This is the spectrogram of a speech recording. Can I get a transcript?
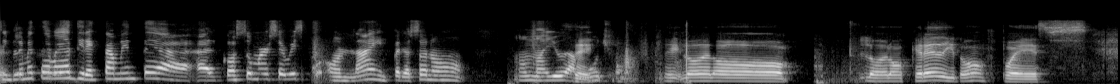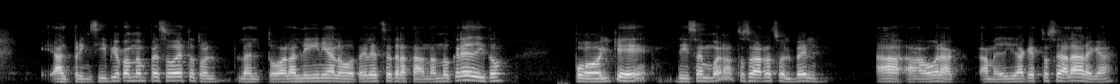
simplemente vayas directamente al Customer Service online, pero eso no, no ayuda mucho. Sí, lo de los, lo de los créditos, pues al principio cuando empezó esto, todas las líneas, los hoteles, etcétera, estaban dando créditos porque dicen, bueno, esto se va a resolver ahora, a medida que esto se alarga.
